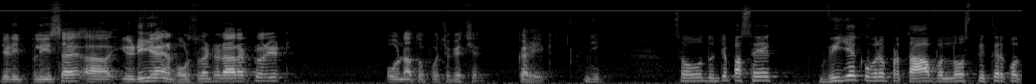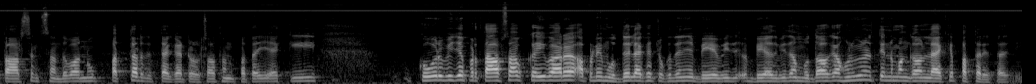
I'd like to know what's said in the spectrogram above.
ਜਿਹੜੀ ਪੁਲਿਸ ਹੈ ਈਡੀ ਹੈ ਐਨਫੋਰਸਮੈਂਟ ਡਾਇਰੈਕਟੋਰੇਟ ਉਹਨਾਂ ਤੋਂ ਪੁੱਛਗਿੱਛ ਕਰੇਗੀ। ਜੀ। ਸੋ ਦੂਜੇ ਪਾਸੇ ਵਿਜੇ ਕੁਵਰ ਪ੍ਰਤਾਪ ਵੱਲੋਂ ਸਪੀਕਰ ਕੁਲਤਾਰ ਸਿੰਘ ਸੰਧਵਾ ਨੂੰ ਪੱਤਰ ਦਿੱਤਾ ਗਿਆ ਢੋਲ ਸਾਹਿਬ ਤੁਹਾਨੂੰ ਪਤਾ ਹੀ ਹੈ ਕਿ ਕੁਵਰ ਵਿਜੇ ਪ੍ਰਤਾਪ ਸਾਹਿਬ ਕਈ ਵਾਰ ਆਪਣੇ ਮੁੱਦੇ ਲੈ ਕੇ ਚੁੱਕਦੇ ਨੇ ਬੇਅਦਬੀ ਬੇਅਦਬੀ ਦਾ ਮੁੱਦਾ ਹੋ ਗਿਆ ਹੁਣ ਵੀ ਉਹਨਾਂ ਨੇ ਤਿੰਨ ਮੰਗਾਂ ਨੂੰ ਲੈ ਕੇ ਪੱਤਰ ਦਿੱਤਾ ਜੀ।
